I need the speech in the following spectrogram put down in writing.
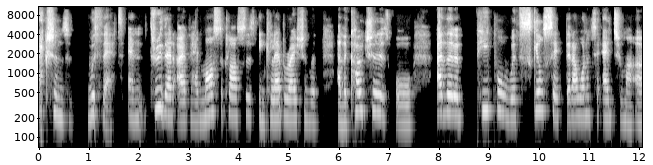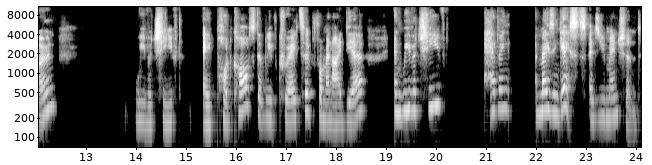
actions with that and through that i've had master classes in collaboration with other coaches or other people with skill set that i wanted to add to my own we've achieved a podcast that we've created from an idea, and we've achieved having amazing guests, as you mentioned.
